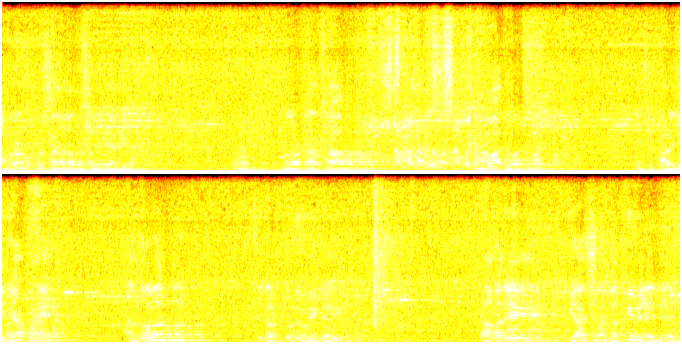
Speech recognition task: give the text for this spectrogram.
आमरण उपोषणाला बसलेले आहे. मला वाटतं आजचा सहावा दिवस. त्यांची काळजी घ्या पण हे आंदोलन ची धड तुम्ही उभी केली. त्यामध्ये यश नक्की मिळेल.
